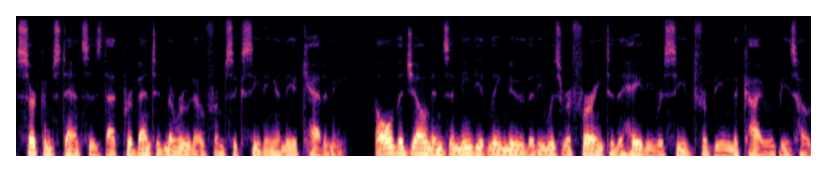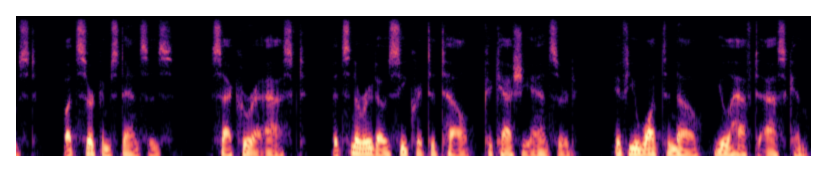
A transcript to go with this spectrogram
Circumstances that prevented Naruto from succeeding in the academy. All the Jonins immediately knew that he was referring to the hate he received for being the Kyuubi's host. What circumstances? Sakura asked. It's Naruto's secret to tell, Kakashi answered. If you want to know, you'll have to ask him.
